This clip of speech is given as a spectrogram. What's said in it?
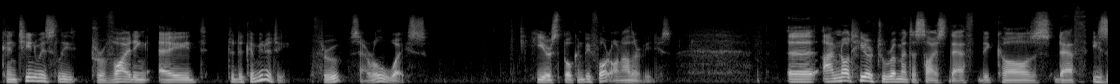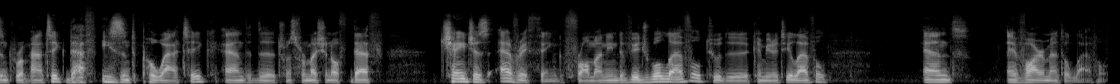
continuously providing aid to the community through several ways. Here spoken before on other videos. Uh, I'm not here to romanticize death because death isn't romantic, death isn't poetic, and the transformation of death changes everything from an individual level to the community level and environmental level.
